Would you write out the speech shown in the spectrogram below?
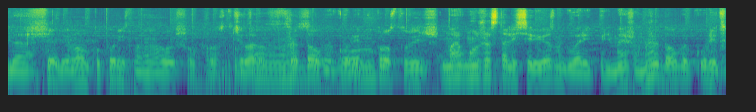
Да. Щели, ну он покурить, наверное, вышел просто. Что-то да. он уже долго курит. Он просто, видишь... Мы, мы уже стали серьезно говорить, понимаешь? Он уже долго курит.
